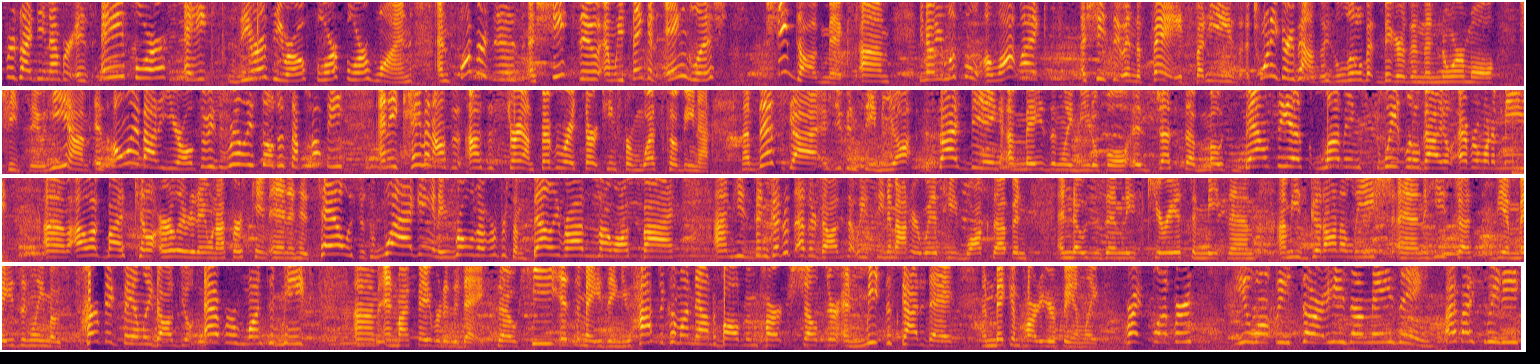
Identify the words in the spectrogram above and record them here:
Fluffers' ID number is A4800441. And Fluffers is a Shih Tzu, and we think an English sheepdog mix. Um, you know, he looks a, a, lot like a Shih Tzu in the face, but he's 23 pounds, so he's a little bit bigger than the normal Shih Tzu. He um, is only about a year old, so he's really still just a puppy, and he came in as a, as a stray on February 13th from West Covina. Now this guy, as you can see, beyond, besides being amazingly beautiful, is just the most bounciest, loving, sweet little guy you'll ever want to meet. Um, I walked by his kennel earlier today when I first came in, and his tail was just wagging, and he rolled over for some belly rubs as I walked by. Um, he's been good with other dogs that we've seen him out here with. He walks up and, and noses them, and he's curious to meet them. Um, he's good on a leash, and he's just the amazingly most perfect family dog you'll ever want to meet, um, and my favorite of the day. So he is amazing. You have to come on down to Baldwin Park Shelter and meet this guy today and make him part of your family. Right, Fluffers? You won't be sorry. He's amazing. Bye-bye, sweetie.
